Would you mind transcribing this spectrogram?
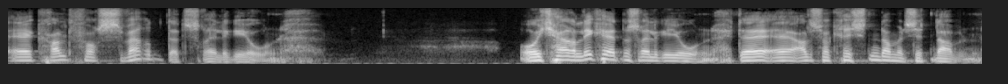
er kalt for sverdets religion. Og kjærlighetens religion, det er altså kristendommen sitt navn.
